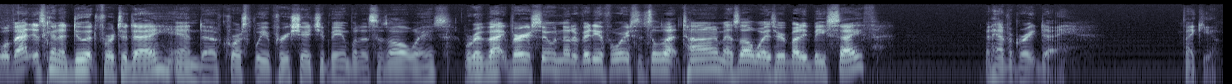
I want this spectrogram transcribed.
Well, that is going to do it for today. And uh, of course, we appreciate you being with us as always. We're going to be back very soon with another video for you. Until that time, as always, everybody be safe and have a great day. Thank you.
